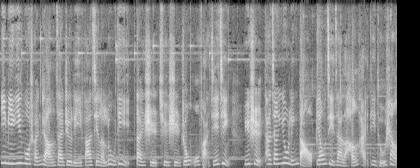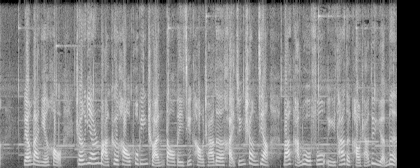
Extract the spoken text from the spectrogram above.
一名英国船长在这里发现了陆地，但是却始终无法接近。于是他将幽灵岛标记在了航海地图上。两百年后，乘叶尔马克号破冰船到北极考察的海军上将马卡洛夫与他的考察队员们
